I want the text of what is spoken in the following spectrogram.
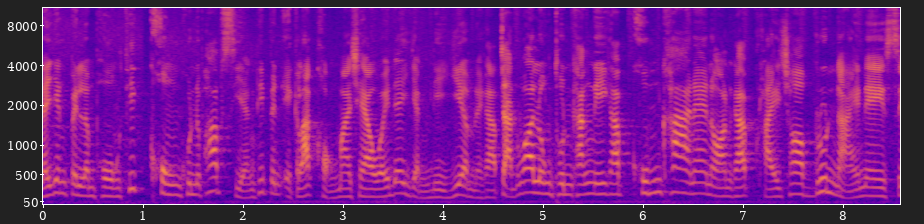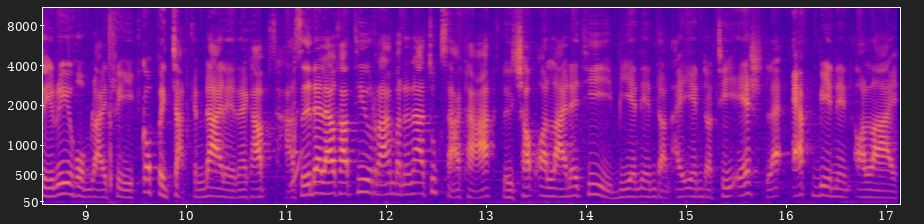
และยังเป็นลำโพงที่คงคุณภาพเสียงที่เป็นเอกลักษณ์ของมาแชลไว้ได้อย่างดีเยี่ยมเลยครับ จัดว่าลงทุนครั้งนี้ครับคุ้มค่าแน่นอนครับใครชอบรุ่นไหนในซีรีส์โฮมไลน์ทรีก็ไปจัดกันได้เลยนะครับหาซื้อได้แล้วครับที่ร้านบานาน่าทุกสาขาหรือช็อปออนไลน์ได้ที่ bnn.in.th และแอป BNN ออนไลน์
